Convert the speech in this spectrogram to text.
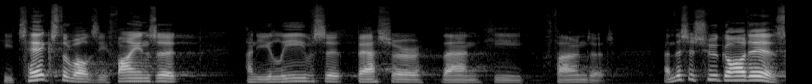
He takes the world as he finds it and he leaves it better than he found it. And this is who God is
